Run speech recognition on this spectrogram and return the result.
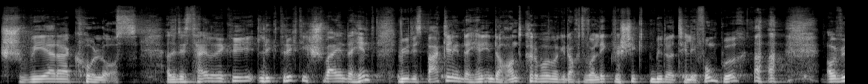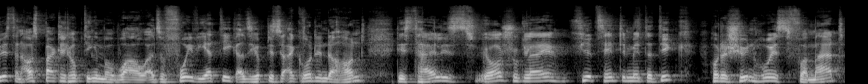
schwerer Koloss. Also das Teil liegt richtig schwer in der Hand. Wie ich das Backel in der, in der Hand gehabt habe, habe ich gedacht, leck, wer schickt mir da ein Telefonbuch? Aber wie ich das dann ausbackelt habe, denke ich mir, wow, also vollwertig. Also ich habe das ja auch gerade in der Hand. Das Teil ist ja schon gleich vier Zentimeter dick, hat ein schön hohes Format.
